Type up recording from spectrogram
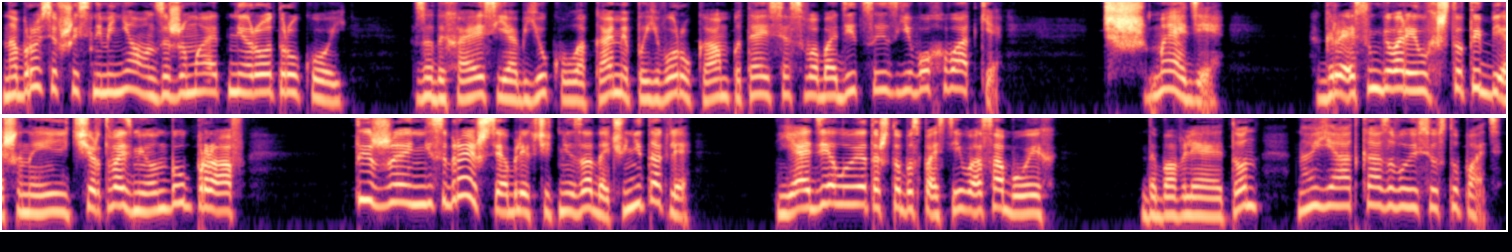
Набросившись на меня, он зажимает мне рот рукой. Задыхаясь, я бью кулаками по его рукам, пытаясь освободиться из его хватки. «Тш, Мэдди?» «Грейсон говорил, что ты бешеный, и, черт возьми, он был прав. Ты же не собираешься облегчить мне задачу, не так ли? Я делаю это, чтобы спасти вас обоих», — добавляет он, но я отказываюсь уступать.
